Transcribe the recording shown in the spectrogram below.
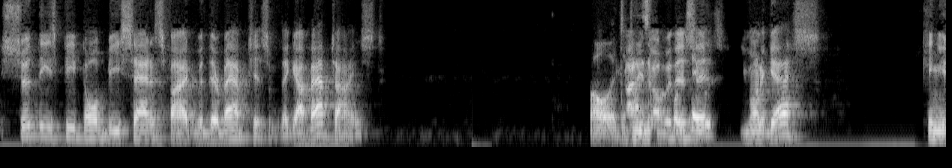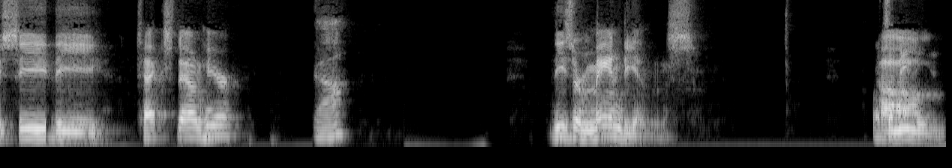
should these people be satisfied with their baptism? They got baptized. Well, it I know on what what this they- is. You want to guess? Can you see the text down here? Yeah. These are Mandeans. What's a Uh, Mandean?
